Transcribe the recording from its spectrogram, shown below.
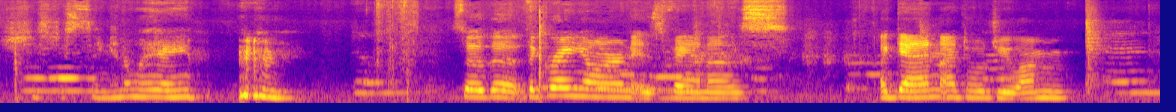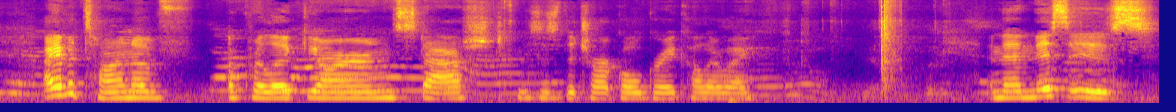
She's just singing away. so the the gray yarn is Vanna's. Again, I told you I'm. I have a ton of acrylic yarn stashed. This is the charcoal gray colorway. And then this is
